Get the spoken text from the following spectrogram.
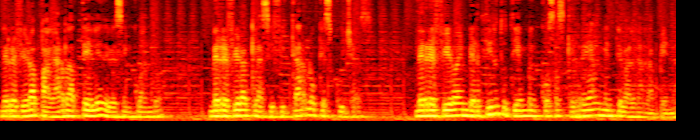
Me refiero a apagar la tele de vez en cuando. Me refiero a clasificar lo que escuchas. Me refiero a invertir tu tiempo en cosas que realmente valgan la pena.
